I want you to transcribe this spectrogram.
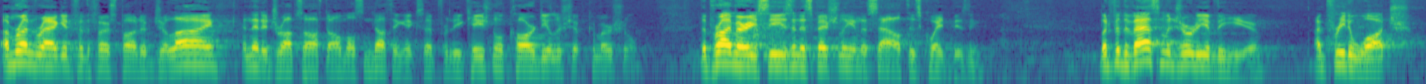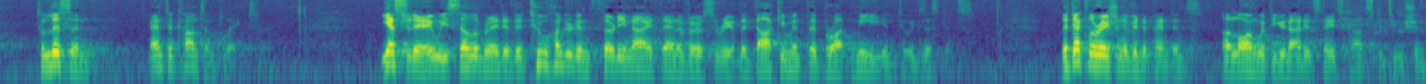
I'm run ragged for the first part of July, and then it drops off to almost nothing except for the occasional car dealership commercial the primary season, especially in the South, is quite busy. But for the vast majority of the year, I'm free to watch, to listen, and to contemplate. Yesterday, we celebrated the 239th anniversary of the document that brought me into existence. The Declaration of Independence, along with the United States Constitution,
